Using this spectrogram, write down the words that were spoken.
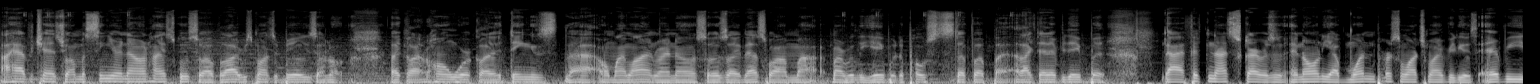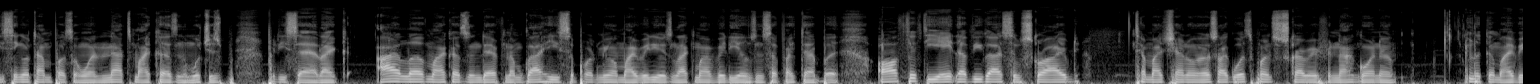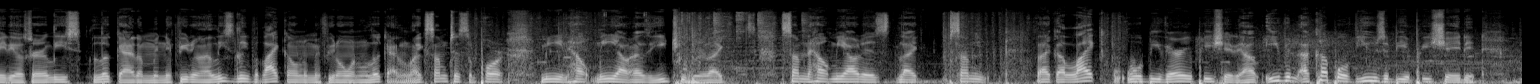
I have a chance to. I'm a senior now in high school, so I have a lot of responsibilities. I don't like a lot of homework, a lot of things that on my mind right now. So it's like that's why I'm not, not really able to post stuff up. But I like that every day. But I have 59 subscribers and I only have one person watch my videos every single time I post one, and that's my cousin, which is pretty sad. Like I love my cousin Def and I'm glad he supported me on my videos and like my videos and stuff like that. But all 58 of you guys subscribed to my channel. It's like what's the point of subscribing if you're not going to look at my videos or at least look at them and if you don't at least leave a like on them if you don't want to look at them like something to support me and help me out as a youtuber. Like something to help me out is like some like a like will be very appreciated. Uh, even a couple of views would be appreciated.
